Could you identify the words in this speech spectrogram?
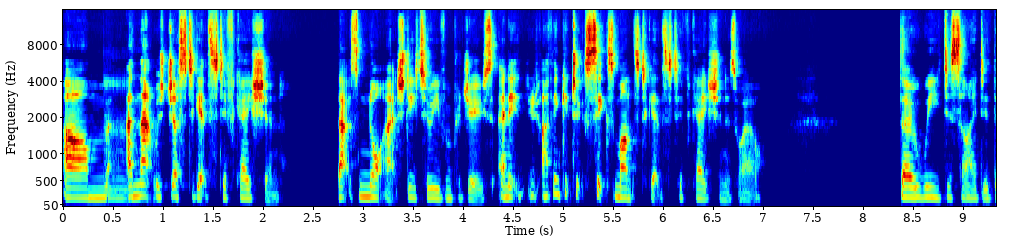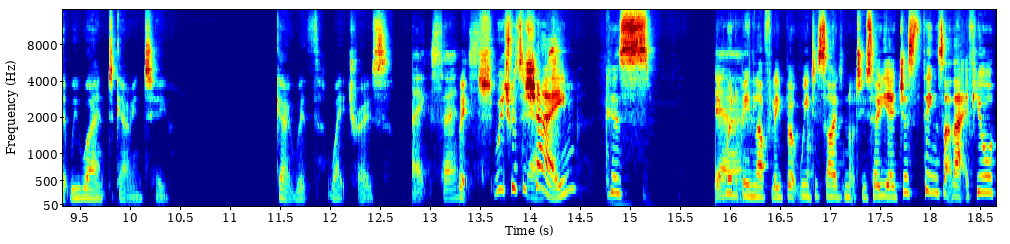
um, Mm. and that was just to get certification. That's not actually to even produce, and it. I think it took six months to get the certification as well. So we decided that we weren't going to go with Waitrose, makes sense. which which was a Yes. shame because it would have been lovely, but we decided not to. So yeah, just things like that. If you're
